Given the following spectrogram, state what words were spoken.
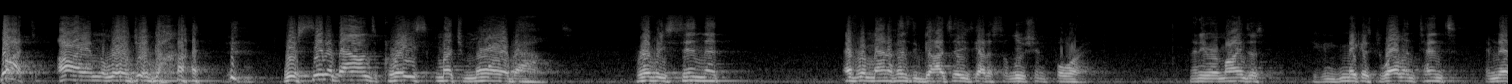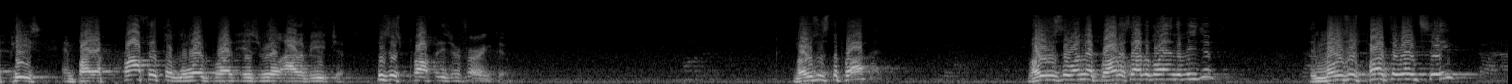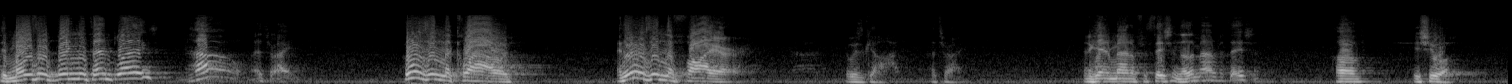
But I am the Lord your God. Where sin abounds, grace much more abounds. For every sin that ever manifested, God said he's got a solution for it. Then he reminds us, he can make us dwell in tents and that peace. And by a prophet, the Lord brought Israel out of Egypt. Who's this prophet he's referring to? Moses, Moses the prophet? Yes. Moses the one that brought us out of the land of Egypt? Did Moses part the Red Sea? Did Moses bring the ten plagues? No, that's right. Who was in the cloud? And who was in the fire? It was God. That's right. And again, manifestation, another manifestation of Yeshua,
